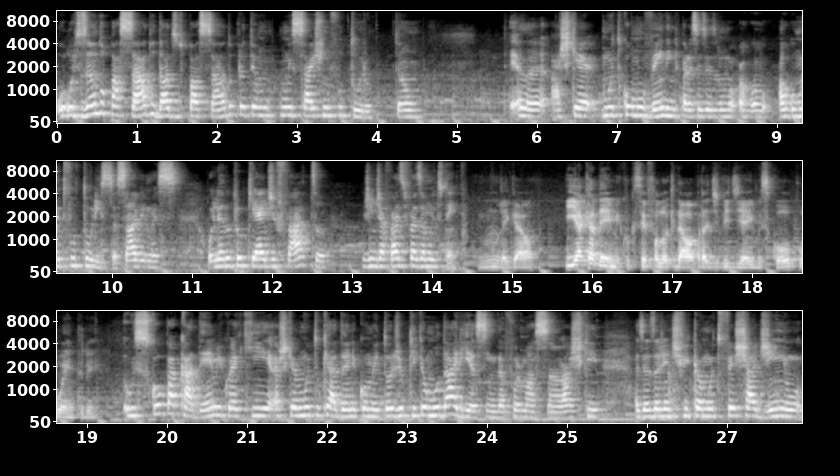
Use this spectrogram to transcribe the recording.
usando o passado, dados do passado, para ter um, um insight no futuro. Então, ela, acho que é muito como vendem, que parece às vezes algo, algo muito futurista, sabe? Mas olhando para o que é de fato, a gente já faz e faz há muito tempo. Hum, legal. E acadêmico, que você falou que dava para dividir aí o escopo entre o escopo acadêmico é que acho que é muito o que a Dani comentou de o que, que eu mudaria assim da formação. Eu acho que às vezes a gente fica muito fechadinho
